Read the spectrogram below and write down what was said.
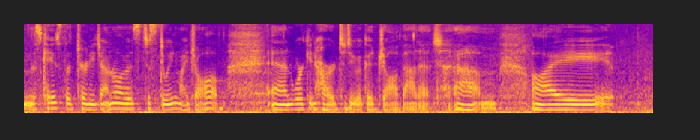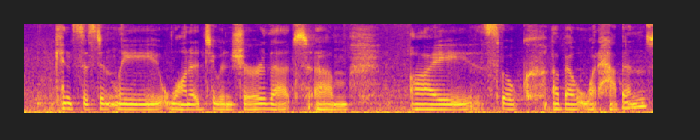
in this case, the Attorney General, I was just doing my job and working hard to do a good job at it. Um, I consistently wanted to ensure that um, I spoke about what happened,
